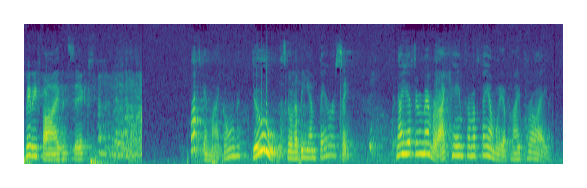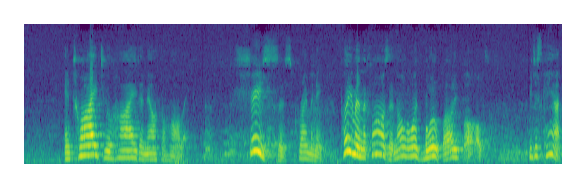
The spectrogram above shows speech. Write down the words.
maybe five and six. what am I going to do? It's going to be embarrassing. Now you have to remember, I came from a family of high pride and tried to hide an alcoholic. Jesus criminy. Put him in the closet and all at once, blue body falls. You just can't.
